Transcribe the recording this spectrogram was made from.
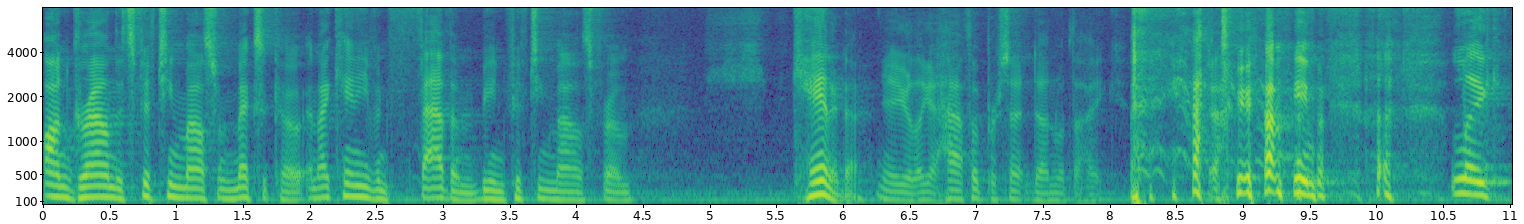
on ground that's 15 miles from Mexico and I can't even fathom being 15 miles from Canada. Yeah, you're like a half a percent done with the hike. Dude, I mean, like,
